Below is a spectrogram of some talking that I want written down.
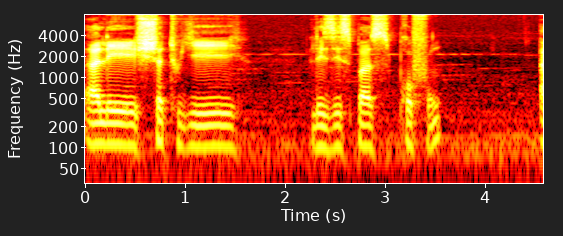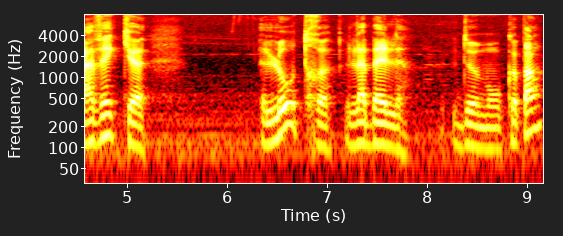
aller chatouiller les espaces profonds, avec l'autre label de mon copain,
